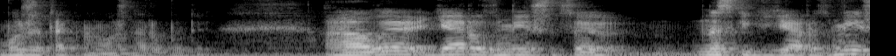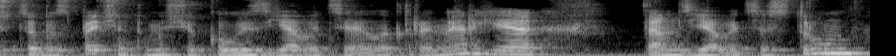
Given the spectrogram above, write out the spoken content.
може так не можна робити. Але я розумію, що це, наскільки я розумію, що це безпечно, тому що коли з'явиться електроенергія, там з'явиться струм.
